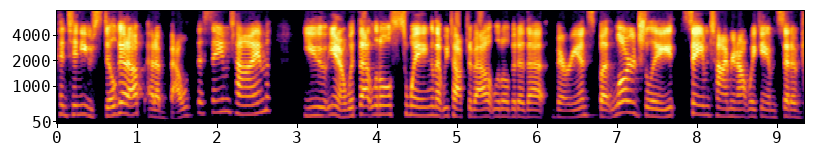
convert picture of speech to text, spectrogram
continue, you still get up at about the same time you you know with that little swing that we talked about a little bit of that variance but largely same time you're not waking up instead of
